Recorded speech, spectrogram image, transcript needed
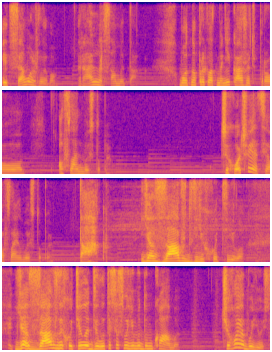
І це можливо реально саме так. Бо, от, наприклад, мені кажуть про офлайн-виступи. Чи хочу я ці офлайн-виступи? Так. Я завжди їх хотіла. Я завжди хотіла ділитися своїми думками. Чого я боюсь?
